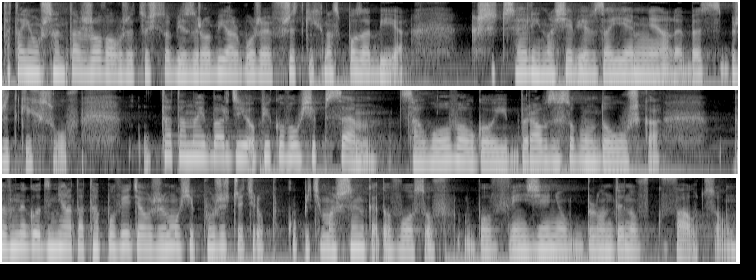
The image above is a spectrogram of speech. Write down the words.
tata ją szantażował, że coś sobie zrobi albo że wszystkich nas pozabija. Krzyczeli na siebie wzajemnie, ale bez brzydkich słów. Tata najbardziej opiekował się psem, całował go i brał ze sobą do łóżka. Pewnego dnia tata powiedział, że musi pożyczyć lub kupić maszynkę do włosów, bo w więzieniu blondynów gwałcą.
